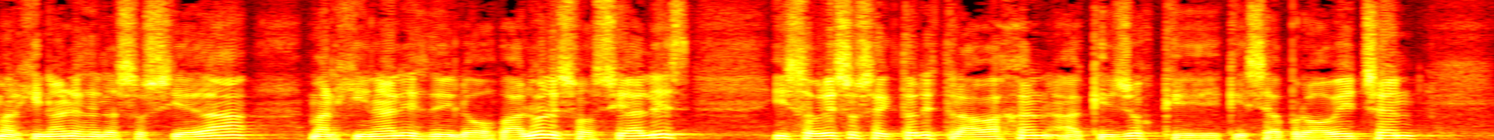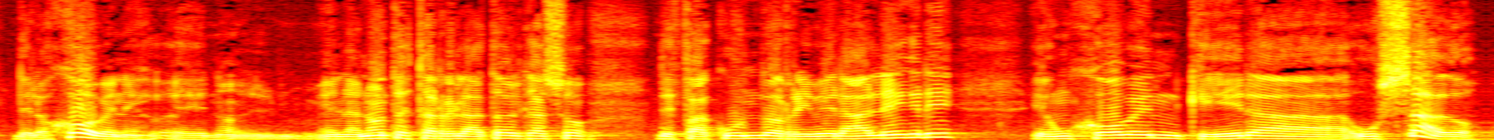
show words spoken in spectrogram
marginales de la sociedad, marginales de los valores sociales y sobre esos sectores trabajan aquellos que, que se aprovechan de los jóvenes. Eh, en la nota está relatado el caso de Facundo Rivera Alegre, eh, un joven que era usado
